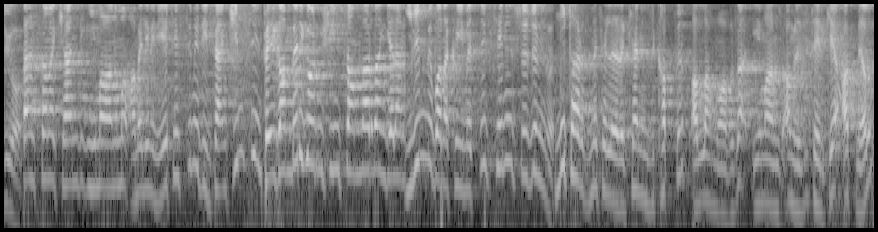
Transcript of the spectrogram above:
diyor. Ben sana kendi imanımı, amelimi niye teslim edeyim? Sen kimsin? Peygamberi görmüş insanlardan gelen ilim mi bana kıymetli, senin sözün mü? Bu tarz meselelere kendimizi kaptırıp Allah muhafaza imanımızı, amelimizi tehlikeye atmayalım.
